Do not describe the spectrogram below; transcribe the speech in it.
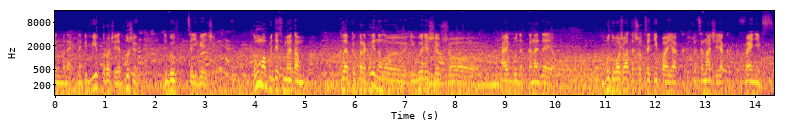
він мене не підвів. Коротше, я дуже любив цей вільчик. Тому, мабуть, десь в мене там клепки переклинило і вирішив, що хай буде Канадейл. Буду вважати, що це типа як що це наче як Фенікс.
